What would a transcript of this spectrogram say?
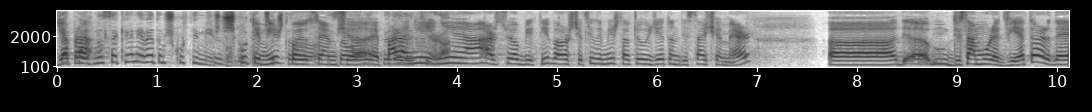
Ja pra, nëse keni vetëm shkurtimisht. Shkurtimisht, po ju them që e para, një arsye objektive është që fillimisht aty u gjetën disa qemer, disa mure të vjetër dhe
